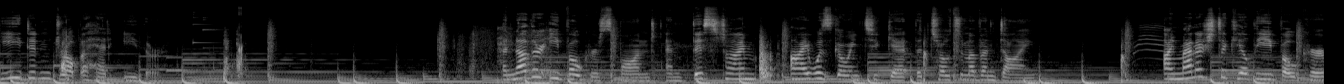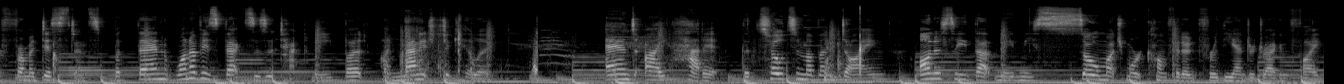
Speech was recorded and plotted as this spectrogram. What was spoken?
he didn't drop a head either. Another evoker spawned, and this time I was going to get the Totem of Undying. I managed to kill the evoker from a distance, but then one of his vexes attacked me, but I managed to kill it. And I had it, the Totem of Undying. Honestly, that made me so much more confident for the Ender Dragon fight.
